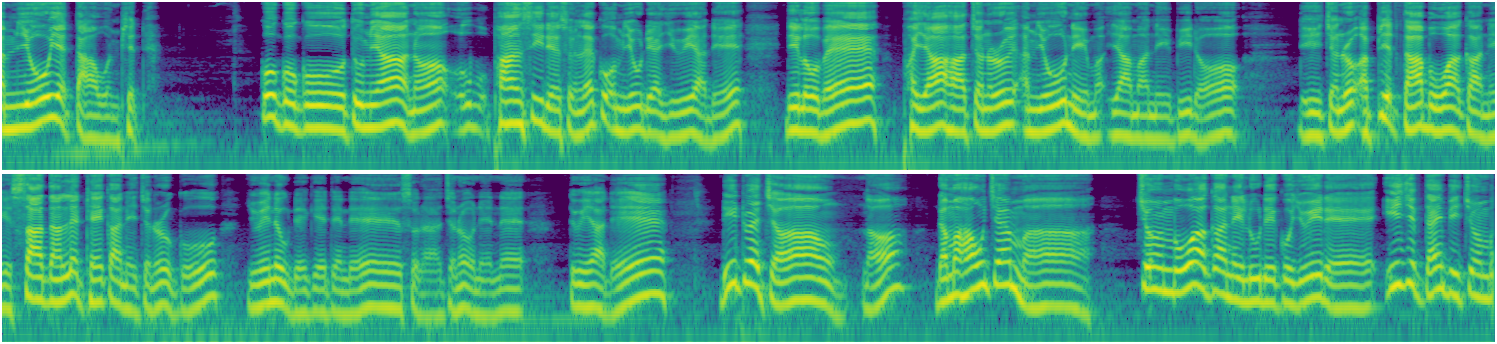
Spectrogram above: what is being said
အမျိုးရဲ့တာဝန်ဖြစ်တယ် ကိုကိုကိုသူများနော်ဖန်စီတယ်ဆိုရင်လည်းကိုအမျိုးတည်းရွေးရတယ်ဒီလိုပဲဖယားဟာကျွန်တော်တို့အမျိုးနေရာမှာနေပြီးတော့ဒီကျွန်တော်အပြစ်သားဘဝကနေစာတန်လက်ထဲကနေကျွန်တော်တို့ကိုရွေးနှုတ်တယ်ကဲတင်တယ်ဆိုတာကျွန်တော်အနေနဲ့တွေ့ရတယ်ဒီအတွက်ကြောင့်နော်ဓမ္မဟောင်းကျမ်းမှာ ကျွန်ဘဝကနေလူတွေကိုရွေးတယ်အီဂျစ်တိုင်းပြည်ကျွန်ဘ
